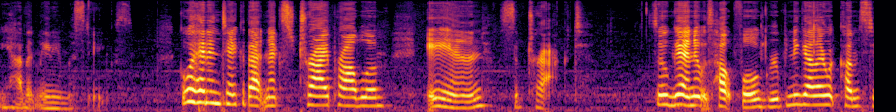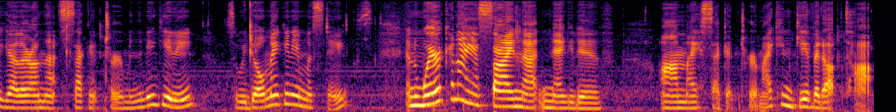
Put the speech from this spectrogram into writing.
we haven't made any mistakes. Go ahead and take that next try problem and subtract. So again, it was helpful grouping together what comes together on that second term in the beginning so we don't make any mistakes. And where can I assign that negative on my second term? I can give it up top.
